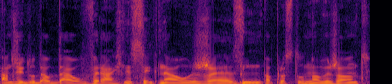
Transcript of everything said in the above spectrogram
Andrzej Duda dał wyraźny sygnał, że z nim po prostu nowy rząd.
